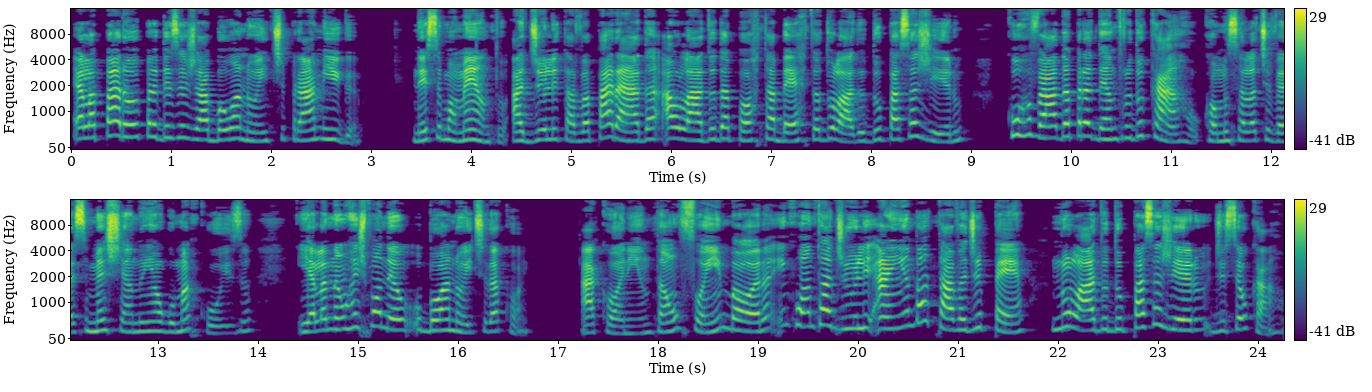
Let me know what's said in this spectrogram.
ela parou para desejar boa noite para a amiga. Nesse momento, a Julie estava parada ao lado da porta aberta do lado do passageiro, curvada para dentro do carro, como se ela estivesse mexendo em alguma coisa, e ela não respondeu o boa noite da Connie. A Connie então foi embora, enquanto a Julie ainda estava de pé no lado do passageiro de seu carro.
